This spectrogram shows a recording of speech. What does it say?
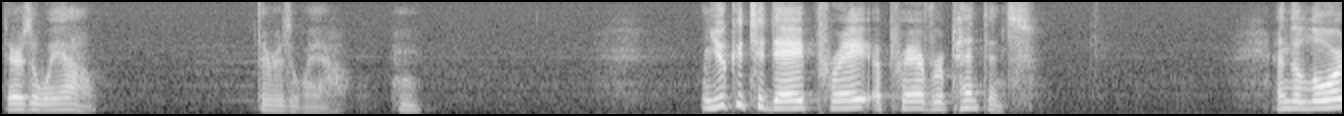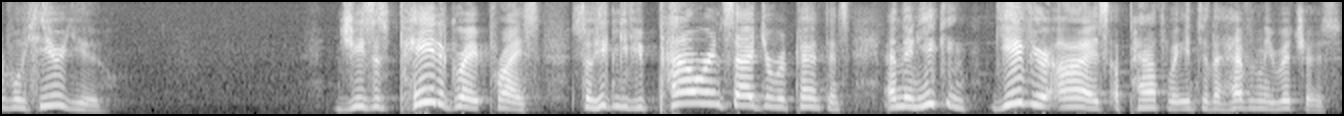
There is a way out. There is a way out. Hmm. You could today pray a prayer of repentance. And the Lord will hear you. Jesus paid a great price so he can give you power inside your repentance, and then he can give your eyes a pathway into the heavenly riches.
